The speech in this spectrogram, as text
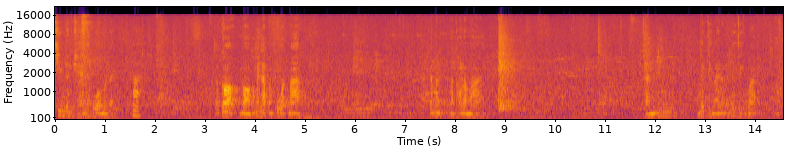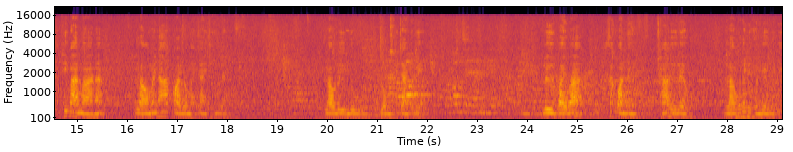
ทิ่มจนแขนยังบวมหมดเลยค่ะแล้วก็นอนก็ไม่หลับมันปวดมาก แล้วมันมันทรมานฉันนึกถึงอะไรแล้วมันนึกถึงว่า ที่ผ่านมานะ เราไม่น่าปล่อยลมหายใจทิ้งเลย เราลืมดูลมหายใจตัวเอง ลืมไปว่าสักวันหนึ่งช้าหรือเร็ว เราก็ต้องอยู่คนเดียวอยู่ดี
